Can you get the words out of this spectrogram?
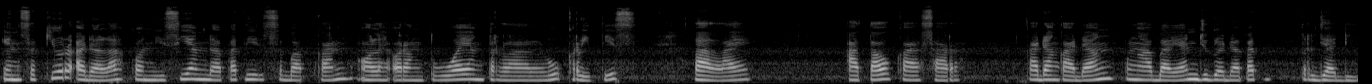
Insecure adalah kondisi yang dapat disebabkan oleh orang tua yang terlalu kritis, lalai, atau kasar. Kadang-kadang pengabaian juga dapat terjadi.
